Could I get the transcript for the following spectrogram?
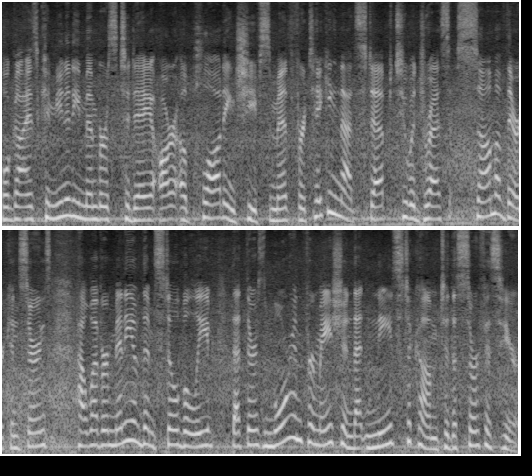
Well, guys, community members today are applauding Chief Smith for taking that step to address some of their concerns. However, many of them still believe that there's more information that needs to come to the surface here.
